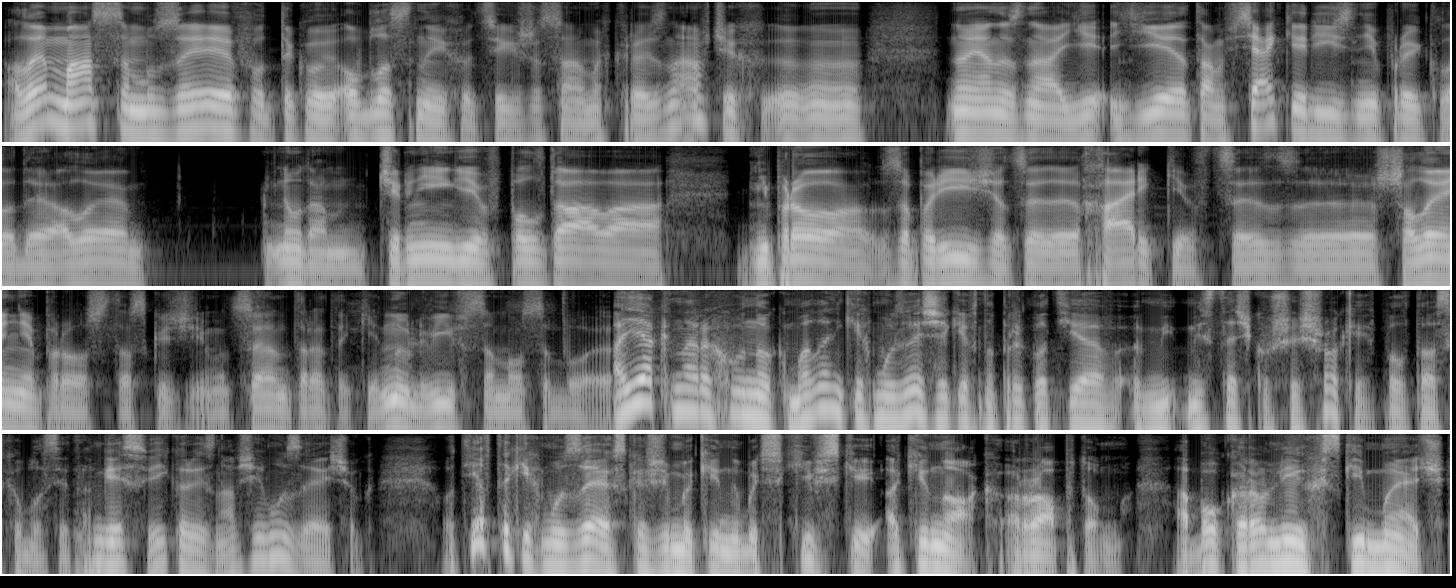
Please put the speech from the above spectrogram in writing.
Але маса музеїв, от такої обласних, оцих же самих краєзнавчих, е, ну я не знаю, є, є там всякі різні приклади, але. Ну там Чернігів, Полтава, Дніпро, Запоріжжя, це Харків, це з- шалені просто, скажімо, центри такі. Ну, Львів, само собою. А як на рахунок маленьких музейчиків, наприклад, є в мі- містечко Шишоки в Полтавській області, там є свій краєзнавчий музейчик. От є в таких музеях, скажімо, який-небудь скіфський акінак раптом, або королівський меч.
